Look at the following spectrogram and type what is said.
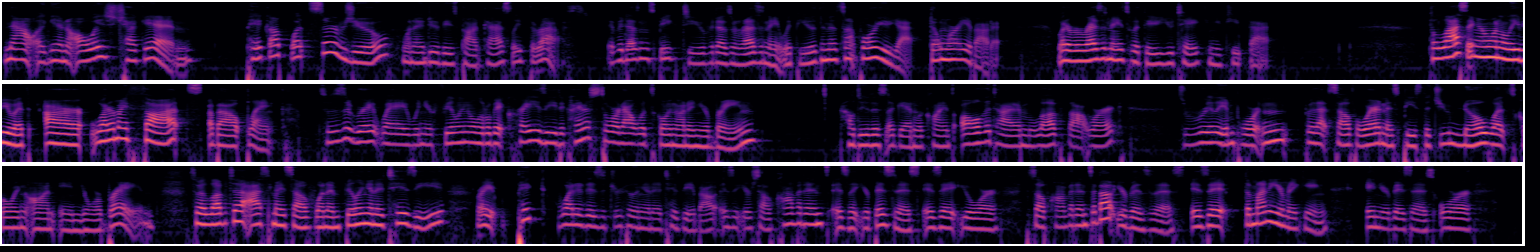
Now, again, always check in. Pick up what serves you when I do these podcasts, leave the rest. If it doesn't speak to you, if it doesn't resonate with you, then it's not for you yet. Don't worry about it. Whatever resonates with you, you take and you keep that. The last thing I want to leave you with are what are my thoughts about blank? So, this is a great way when you're feeling a little bit crazy to kind of sort out what's going on in your brain. I'll do this again with clients all the time. Love thought work. It's really important for that self awareness piece that you know what's going on in your brain. So I love to ask myself when I'm feeling in a tizzy, right? Pick what it is that you're feeling in a tizzy about. Is it your self confidence? Is it your business? Is it your self confidence about your business? Is it the money you're making? In your business or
